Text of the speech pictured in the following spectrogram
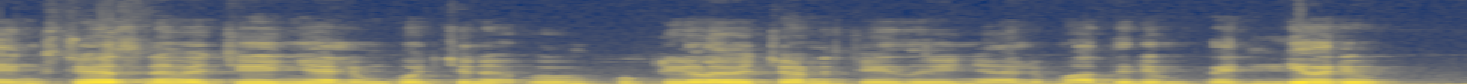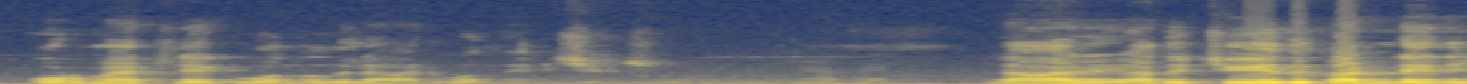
യങ്സ്റ്റേഴ്സിനെ വെച്ച് കഴിഞ്ഞാലും കൊച്ചിനെ കുട്ടികളെ വെച്ചാണ് ചെയ്തു കഴിഞ്ഞാലും അതിലും വലിയൊരു ഫോർമാറ്റിലേക്ക് വന്നത് ലാൽ വന്നതിന് ശേഷം. ലാൽ അത് ചെയ്ത് കണ്ടതിന്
